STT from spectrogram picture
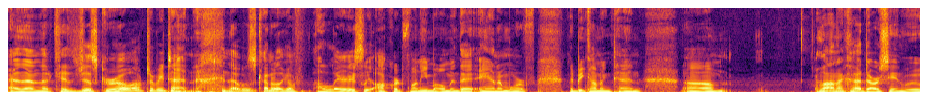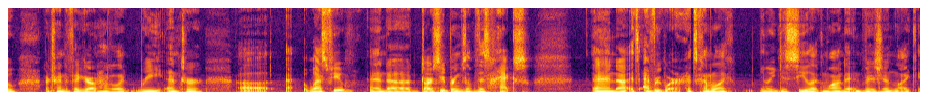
and then the kids just grow up to be 10. and that was kind of like a hilariously awkward, funny moment that anamorph to becoming 10. Um, Monica, Darcy, and Wu are trying to figure out how to like re-enter uh, Westview, and uh, Darcy brings up this hex, and uh, it's everywhere. It's kind of like you know you see like Wanda and Vision like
